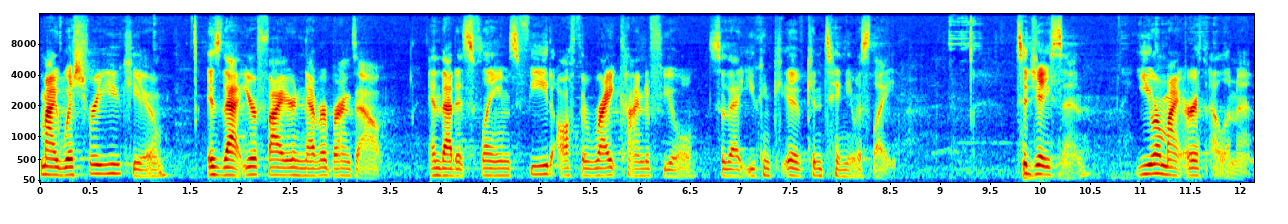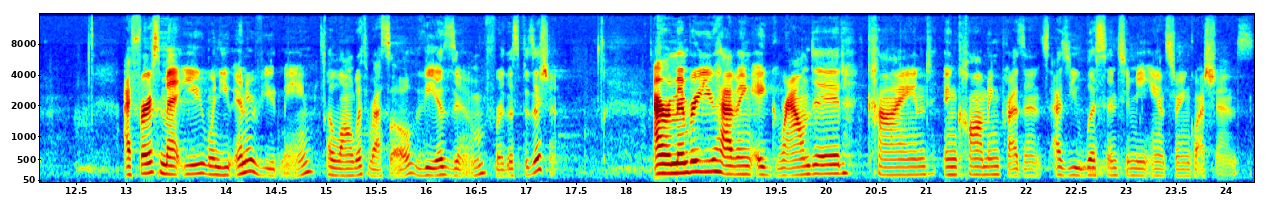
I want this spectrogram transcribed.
My wish for you, Q, is that your fire never burns out and that its flames feed off the right kind of fuel so that you can give continuous light. To Jason, you are my earth element. I first met you when you interviewed me, along with Russell, via Zoom for this position. I remember you having a grounded, kind, and calming presence as you listened to me answering questions.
